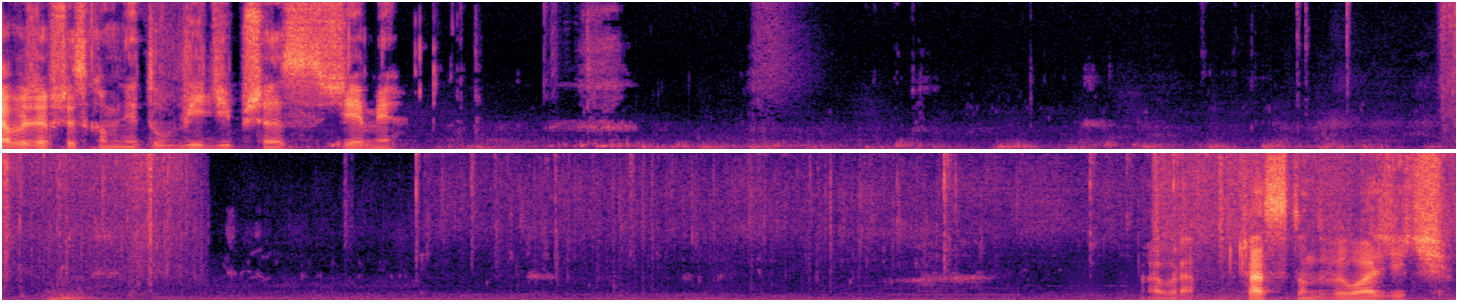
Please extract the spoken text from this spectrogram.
Ciekawe, że wszystko mnie tu widzi przez ziemię. Dobra, czas stąd wyłazić.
